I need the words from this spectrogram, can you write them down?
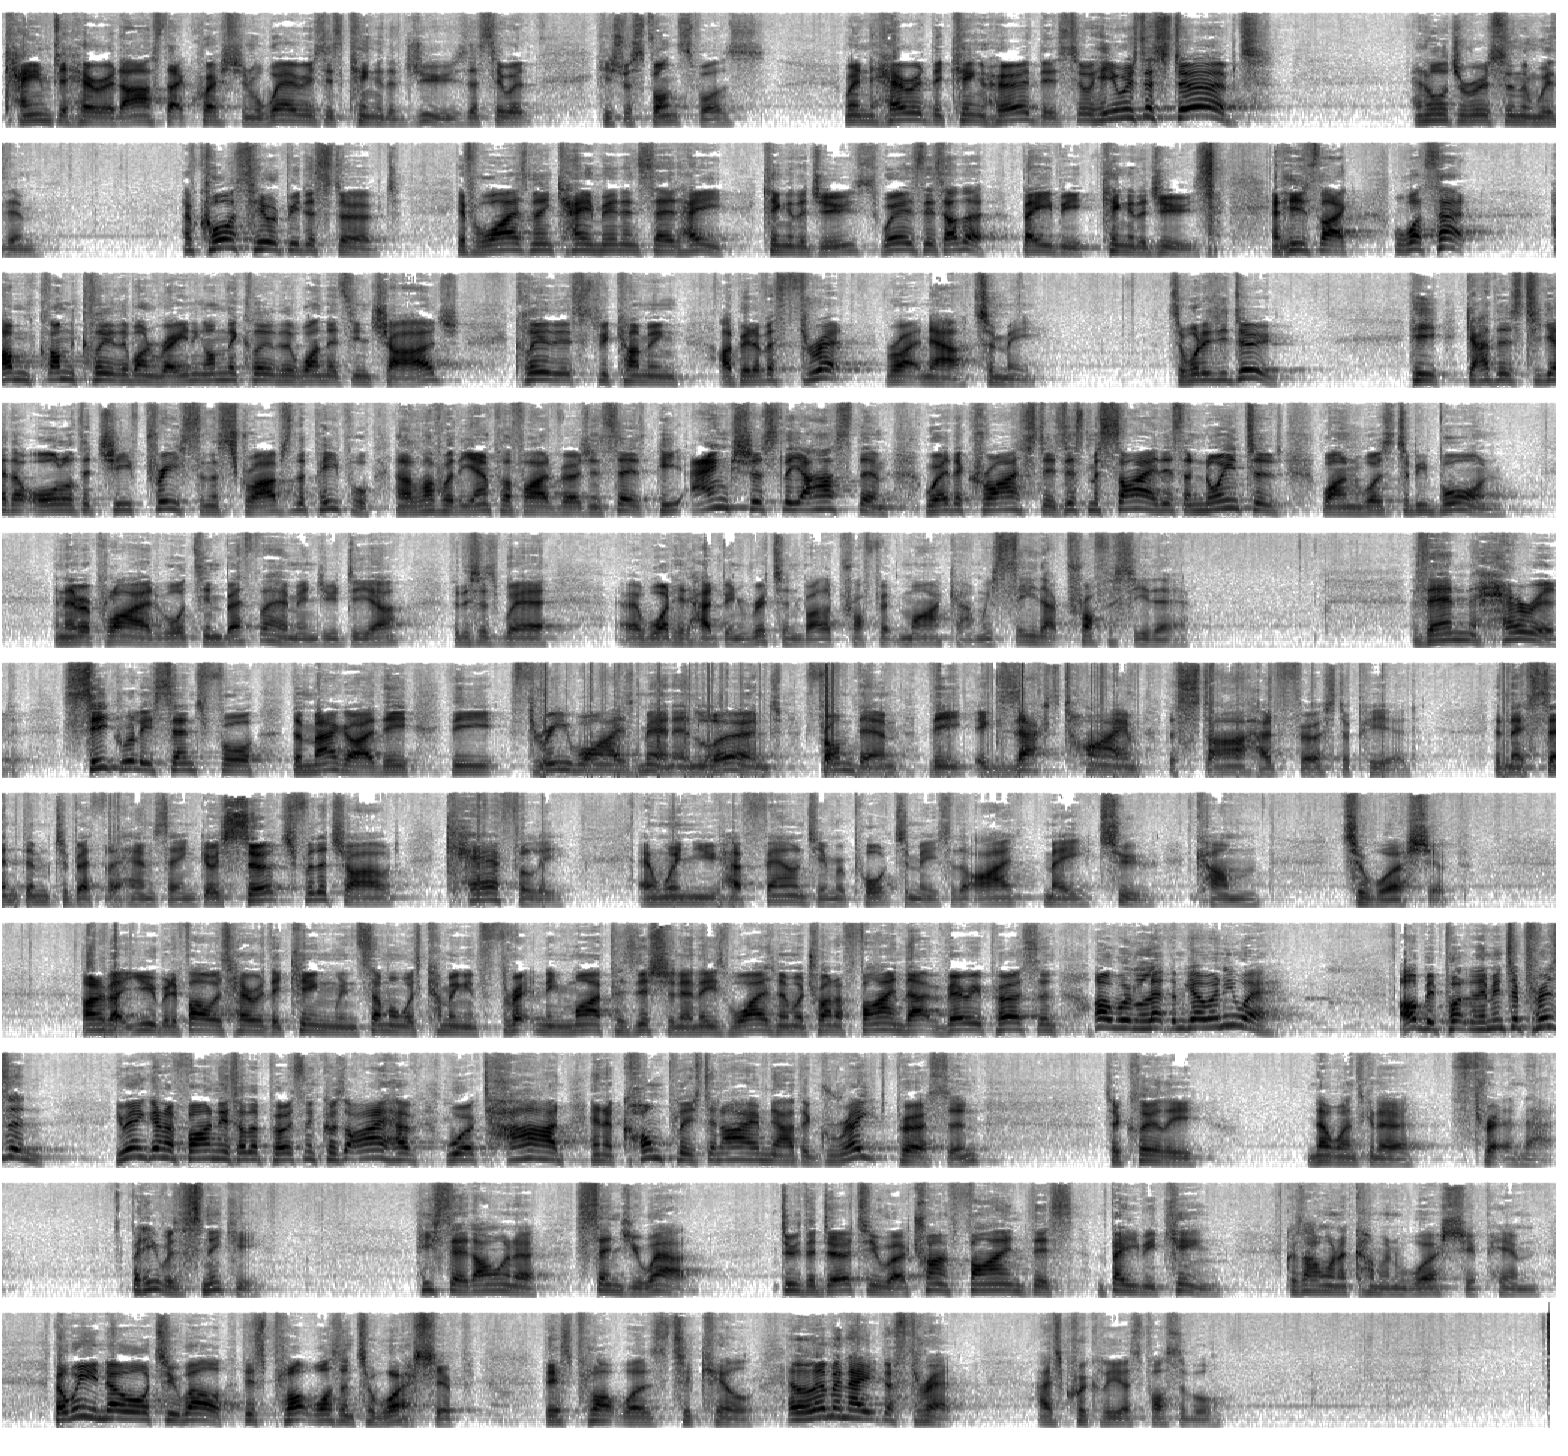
came to Herod, asked that question, well, where is this king of the Jews? Let's see what his response was when Herod the king heard this, so he was disturbed, and all Jerusalem with him. Of course, he would be disturbed if a wise man came in and said, Hey, king of the Jews, where's this other baby king of the Jews? And he's like, well, What's that? I'm, I'm clearly the one reigning, I'm clearly the one that's in charge. Clearly, this is becoming a bit of a threat right now to me. So, what does he do? he gathers together all of the chief priests and the scribes of the people. And I love what the Amplified Version says. He anxiously asked them where the Christ is, this Messiah, this anointed one, was to be born. And they replied, Well, it's in Bethlehem in Judea, for this is where uh, what it had been written by the prophet Micah. And we see that prophecy there. Then Herod secretly sent for the Magi, the, the three wise men, and learned from them the exact time the star had first appeared. Then they sent them to Bethlehem, saying, Go search for the child carefully, and when you have found him, report to me so that I may too come to worship. I don't know about you, but if I was Herod the king, when someone was coming and threatening my position and these wise men were trying to find that very person, I wouldn't let them go anywhere. I'll be putting them into prison. You ain't going to find this other person because I have worked hard and accomplished, and I am now the great person. So clearly, no one's going to threaten that. But he was sneaky. He said, I want to send you out, do the dirty work, try and find this baby king because I want to come and worship him. But we know all too well this plot wasn't to worship, this plot was to kill. Eliminate the threat as quickly as possible.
